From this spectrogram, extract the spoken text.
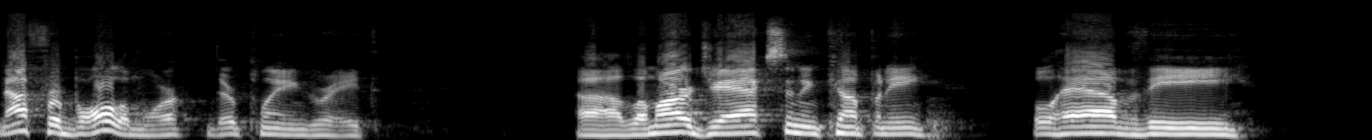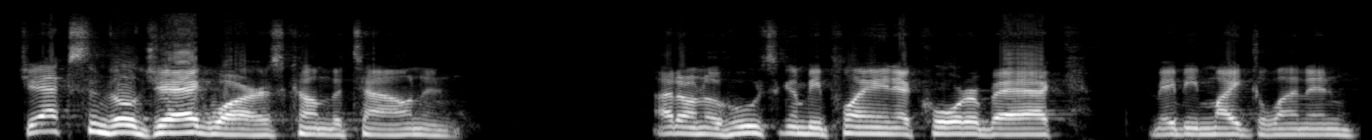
Not for Baltimore. They're playing great. Uh, Lamar Jackson and company will have the Jacksonville Jaguars come to town, and I don't know who's going to be playing at quarterback. Maybe Mike Glennon,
